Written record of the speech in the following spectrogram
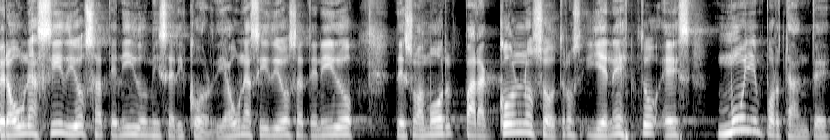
Pero aún así Dios ha tenido misericordia, aún así Dios ha tenido de su amor para con nosotros y en esto es muy importante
